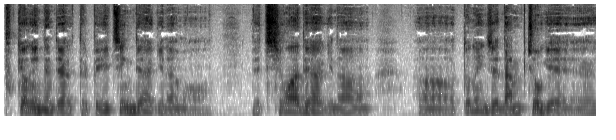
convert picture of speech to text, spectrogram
북경에 있는 대학들, 베이징 대학이나 뭐 네, 칭화 대학이나 어, 또는 이제 남쪽에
